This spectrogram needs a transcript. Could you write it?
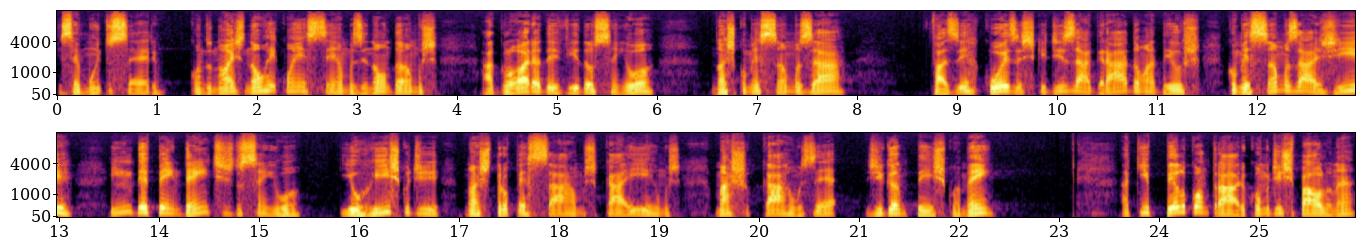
Isso é muito sério. Quando nós não reconhecemos e não damos a glória devida ao Senhor, nós começamos a fazer coisas que desagradam a Deus, começamos a agir independentes do Senhor. E o risco de nós tropeçarmos, cairmos, machucarmos é gigantesco, amém? Aqui, pelo contrário, como diz Paulo, né?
